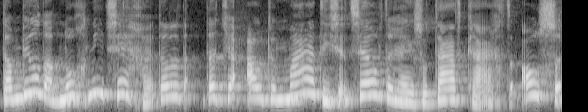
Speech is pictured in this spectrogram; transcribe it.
dan wil dat nog niet zeggen dat, het, dat je automatisch hetzelfde resultaat krijgt als uh,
